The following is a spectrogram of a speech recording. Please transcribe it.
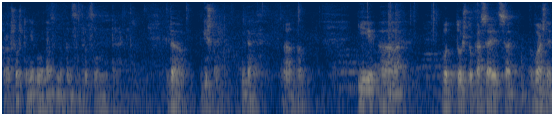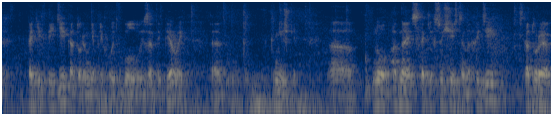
Хорошо, что не было названо концентрационной терапией. Да, Гештальт. да. Ага. И а, вот то, что касается важных каких-то идей, которые мне приходят в голову из этой первой э, книжки. Э, ну, одна из таких существенных идей, которая,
